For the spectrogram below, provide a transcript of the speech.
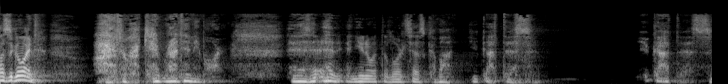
how's it going? I can't run anymore. And, and, and, you know what the Lord says? Come on, you got this. You got this.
